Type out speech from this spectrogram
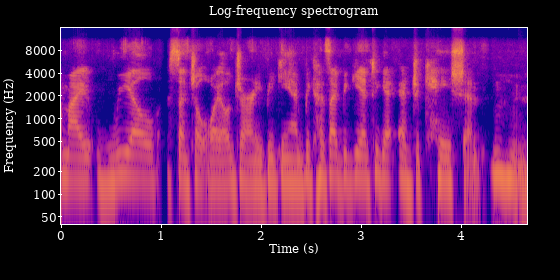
my real essential oil journey began because I began to get education. Mm-hmm.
